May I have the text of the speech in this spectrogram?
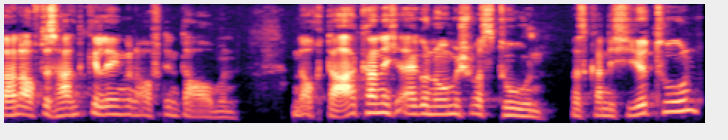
dann auf das Handgelenk und auf den Daumen. Und auch da kann ich ergonomisch was tun. Was kann ich hier tun?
